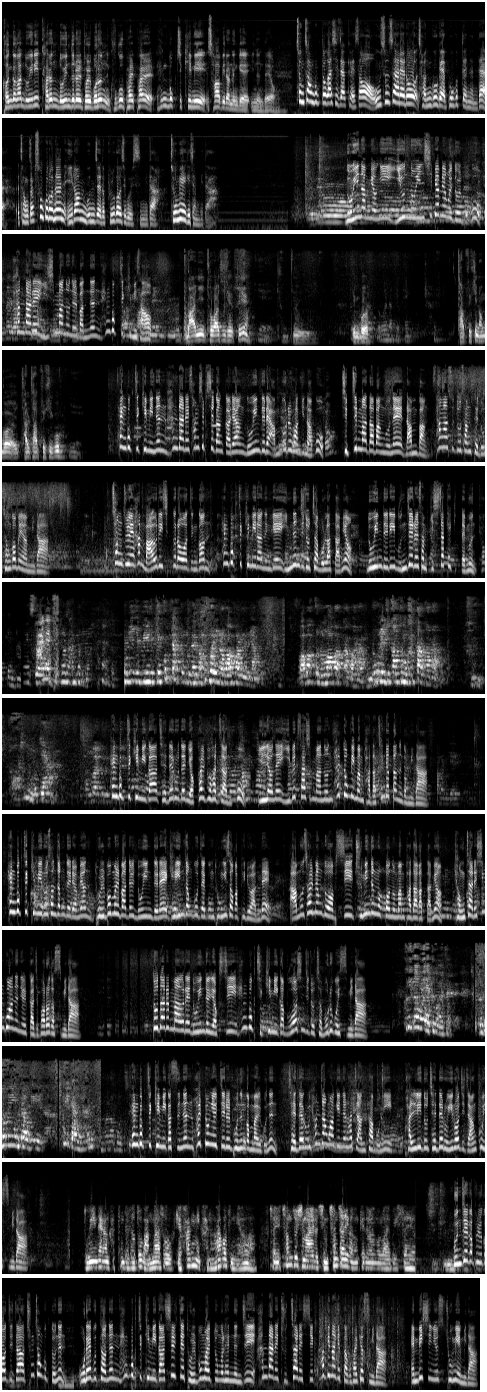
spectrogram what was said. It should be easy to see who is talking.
Speaker 1: 건강한 노인이 다른 노인들을 돌보는 9988 행복지킴이 사업이라는 게 있는데요.
Speaker 2: 충청북도가 시작해서 우수 사례로 전국에 보급됐는데 정작 속으로는 이런 문제도 불거지고 있습니다. 조미애 기자입니다.
Speaker 3: 노인 한 명이 이웃 노인 10여 명을 돌보고 한 달에 20만 원을 받는 행복지킴이 사업.
Speaker 4: 많이 좋아지셨어요?
Speaker 5: 예, 좀
Speaker 4: 음. 뭐 잡수시는 거 잘 잡수시고.
Speaker 5: 예.
Speaker 3: 행복지킴이는 한 달에 30시간가량 노인들의 안부를 확인하고 집집마다 방문해 난방, 상하수도 상태도 점검해야 합니다. 청주의 한 마을이 시끄러워진 건 행복지킴이라는 게 있는지조차 몰랐다며 노인들이 문제를 삼기 시작했기 때문.
Speaker 6: 안에 저는 한 번도 우리 집이 이렇게 꼼짝도 내가 한 번이나 와봤느냐고 와봤거든 와봤다고 하라고 누구네 집 같으면 갔다 가라고 무슨 얘기야
Speaker 3: 행복지킴이가 제대로 된 역할도 하지 않고 1년에 240만 원 활동비만 받아 챙겼다는 겁니다. 행복지킴이로 선정되려면 돌봄을 받을 노인들의 개인정보 제공 동의서가 필요한데 아무 설명도 없이 주민등록번호만 받아갔다며 경찰에 신고하는 일까지 벌어졌습니다. 또 다른 마을의 노인들 역시 행복지킴이가 무엇인지조차 모르고 있습니다. 행복지킴이가 쓰는 활동일지를 보는 것 말고는 제대로 현장 확인을 하지 않다 보니 관리도 제대로 이루어지지 않고 있습니다.
Speaker 7: 노인회관 같은 데서도 만나서 그렇게 확인이 가능하거든요. 저희 청주시 마을도 지금 천 자리가 넘게 들어간 걸로 알고 있어요.
Speaker 3: 문제가 불거지자 충청북도는 올해부터는 행복지킴이가 실제 돌봄 활동을 했는지 한 달에 두 차례씩 확인하겠다고 밝혔습니다. MBC 뉴스 조미애입니다.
